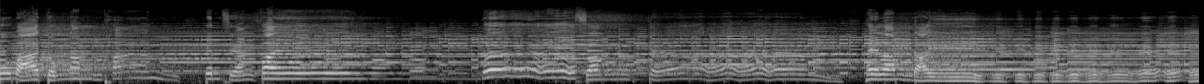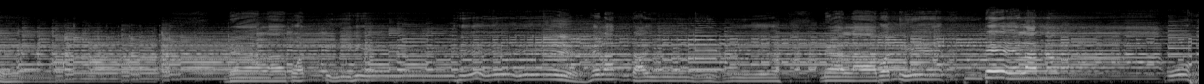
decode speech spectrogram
คุณครูบาจงนำทางเป็นแสงไฟเด้อสั่งแกงให้ลำใดแม่ละบนดีให้ลำใดแม่ละบนดีเดละนาโอ้โห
